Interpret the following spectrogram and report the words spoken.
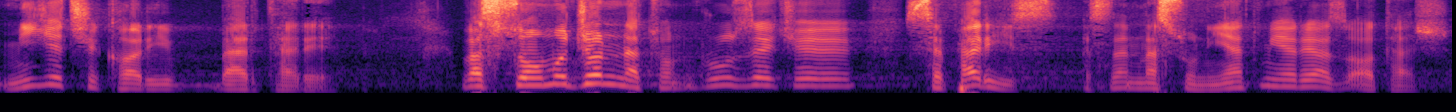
میگه چه کاری برتره. و سوم جنتون. روزه که سپری است. اصلا مسئولیت میاره از آتش.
